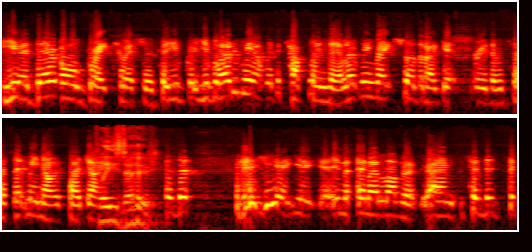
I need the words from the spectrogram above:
Yeah, they're all great questions. So you've, you've loaded me up with a couple in there. Let me make sure that I get through them. So let me know if I don't. Please do. So the, yeah, yeah, and, I love it. Um, so the, the,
